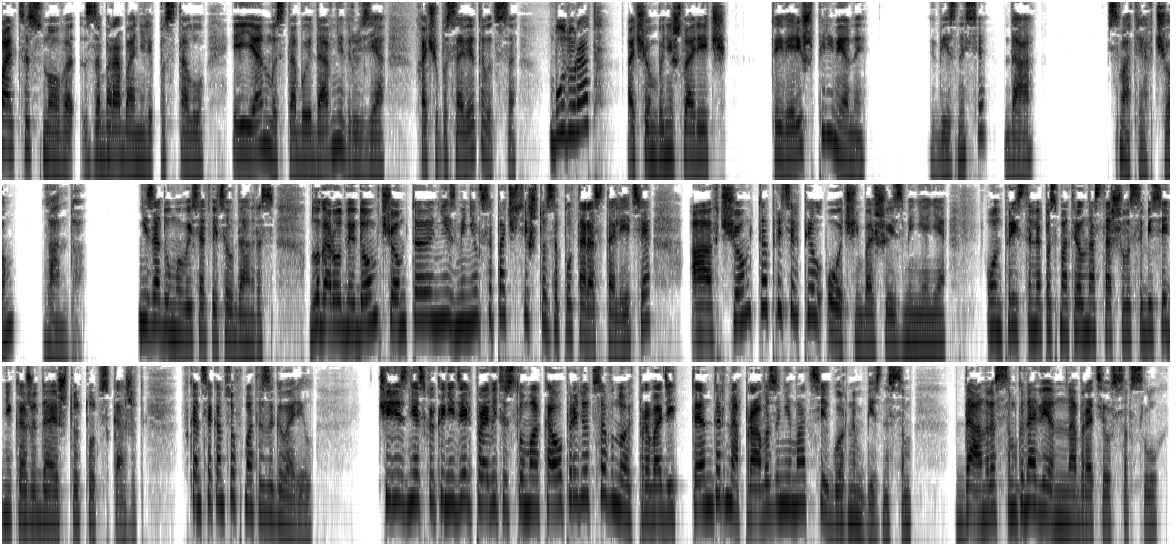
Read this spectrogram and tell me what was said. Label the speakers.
Speaker 1: пальцы снова забарабанили по столу. «Иен, мы с тобой давние друзья. Хочу посоветоваться. Буду рад, о чем бы ни шла речь. Ты веришь в перемены?» «В бизнесе? Да». «Смотря в чем, Ландо». Не задумываясь, ответил Данрос. Благородный дом в чем-то не изменился почти что за полтора столетия, а в чем-то претерпел очень большие изменения. Он пристально посмотрел на старшего собеседника, ожидая, что тот скажет. В конце концов Мата заговорил. Через несколько недель правительству Макао придется вновь проводить тендер на право заниматься игорным бизнесом. Данрос мгновенно обратился вслух.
